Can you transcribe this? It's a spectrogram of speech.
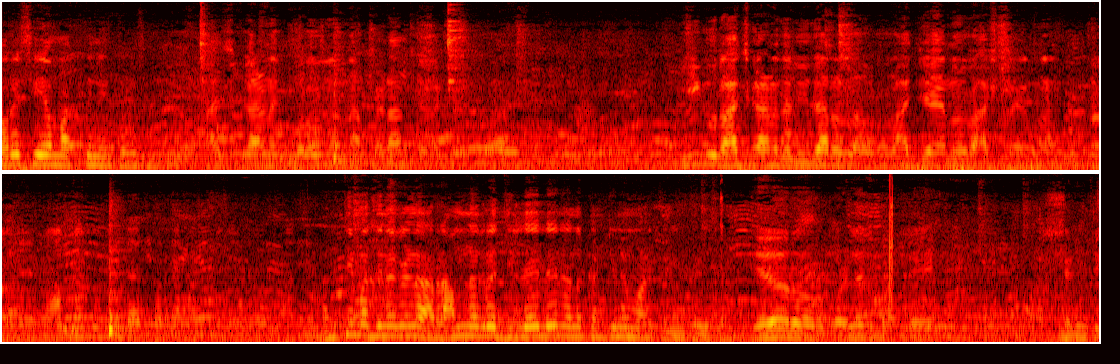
ಅವರೇ ಸಿ ಎಂ ಆಗ್ತೀನಿ ಅಂತ ರಾಜಕಾರಣಕ್ಕೆ ಬರೋದನ್ನ ಬೇಡ ಅಂತ ಹೇಳಕ್ಕೆ ಈಗೂ ರಾಜಕಾರಣದಲ್ಲಿ ಇದಾರಲ್ಲ ಅವರು. ರಾಜ್ಯ ಏನೋ ರಾಷ್ಟ್ರ ಏನೋ ನನಗೆ ಗೊತ್ತಿಲ್ಲ. ಅಂತಿಮ ದಿನಗಳನ್ನ ರಾಮನಗರ ಜಿಲ್ಲೆಯಲ್ಲೇ ನಾನು ಕಂಟಿನ್ಯೂ ಮಾಡ್ತೀನಿ ಅಂತ ಹೇಳಿ ಸರ್. ದೇವರು ಅವ್ರಿಗೆ ಒಳ್ಳೇದು ಮಾಡಲಿ. ಶಕ್ತಿ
